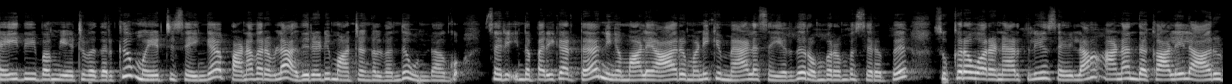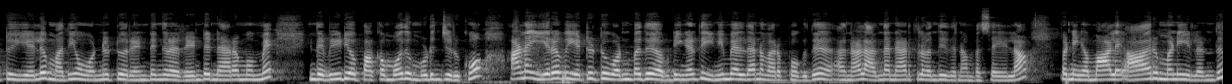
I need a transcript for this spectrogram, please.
நெய் தீபம் ஏற்றுவதற்கு முயற்சி செய்யுங்க. பணவரவில் அதிரடி மாற்றங்கள் வந்து உண்டாகும். சரி இந்த பரிகாரத்தை நீங்கள் மாலை ஆறு மணிக்கு மேலே செய்கிறது ரொம்ப ரொம்ப சிறப்பு. சுக்கர ஓர நேரத்துலையும் செய்யலாம். ஆனால் இந்த காலையில் ஆறு டு ஏழு மதியம் ஒன்று டு ரெண்டுங்கிற ரெண்டு நேரமுமே இந்த வீடியோ பார்க்கும்போது முடிஞ்சிருக்கும். ஆனால் இரவு எட்டு டு ஒன்பது அப்படிங்கிறது இனிமேல் தானே வரப்போகுது. அதனால் அந்த நேரத்தில் வந்து இதை நம்ம செய்யலாம். இப்போ நீங்கள் மாலை ஆறு மணிலேருந்து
